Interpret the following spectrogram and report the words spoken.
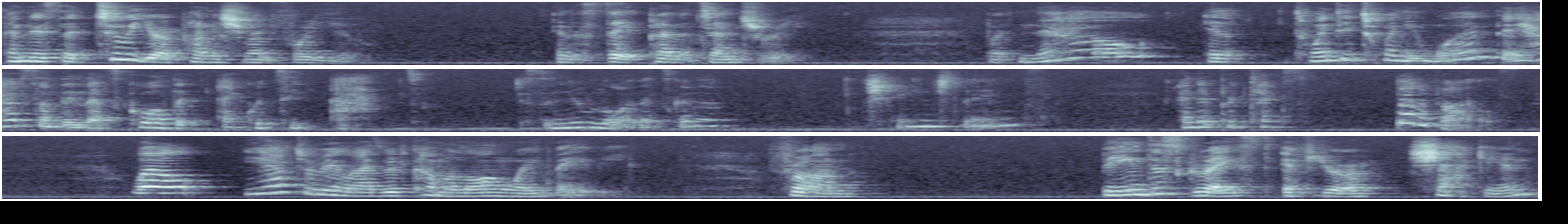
And they said two-year punishment for you in the state penitentiary. But now, in 2021, they have something that's called the Equity Act. It's a new law that's going to change things, and it protects pedophiles. Well, you have to realize we've come a long way, baby. From being disgraced if you're shacking.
